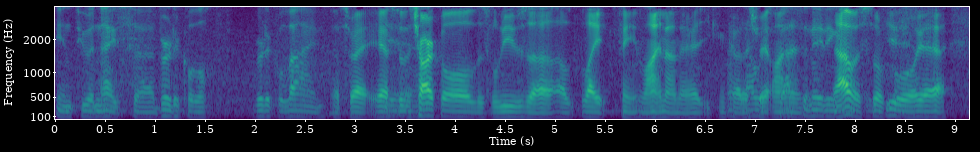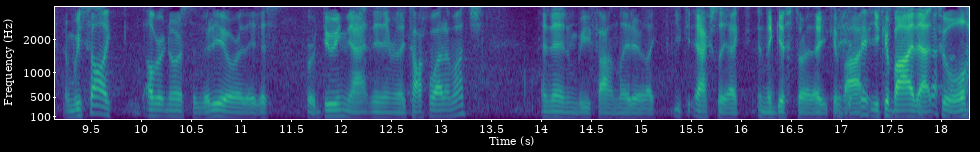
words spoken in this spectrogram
into a nice uh, vertical vertical line. That's right. Yeah. So the charcoal just leaves a, a light, faint line on there that you can cut a straight line. in. fascinating. That was so Yeah. cool. Yeah. And we saw like Albert noticed a video where they just were doing that and they didn't really talk about it much. And then we found later, like you could actually like in the gift store that you could buy you could buy that tool.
